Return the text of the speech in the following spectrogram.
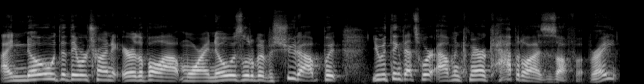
I know that they were trying to air the ball out more. I know it was a little bit of a shootout, but you would think that's where Alvin Kamara capitalizes off of, right?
